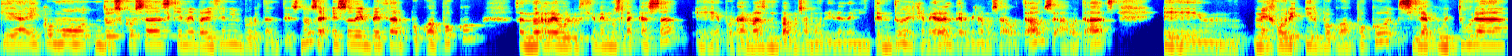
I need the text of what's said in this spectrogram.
que, hay como dos cosas que me parecen importantes, ¿no? O sea, eso de empezar poco a poco, o sea, no revolucionemos la casa, eh, porque además vamos a morir en el intento, en general terminamos agotados, agotadas. Eh, mejor ir poco a poco. Si la cultura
